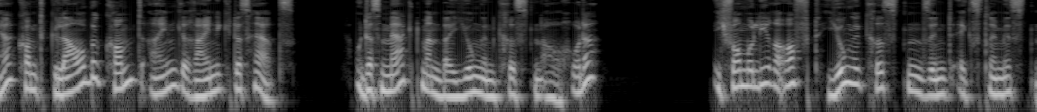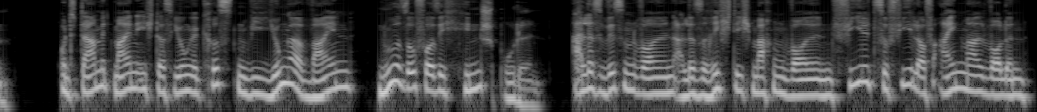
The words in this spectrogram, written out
Ja, kommt Glaube, kommt ein gereinigtes Herz. Und das merkt man bei jungen Christen auch, oder? Ich formuliere oft, junge Christen sind Extremisten. Und damit meine ich, dass junge Christen wie junger Wein nur so vor sich hinsprudeln. Alles wissen wollen, alles richtig machen wollen, viel zu viel auf einmal wollen.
